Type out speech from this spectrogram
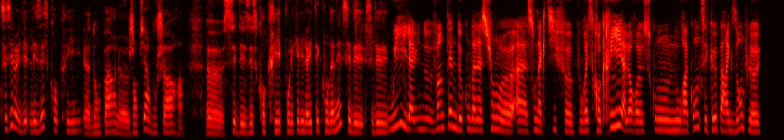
Cécile Olivier, les escroqueries euh, dont parle Jean-Pierre Bouchard, euh, c'est des escroqueries pour lesquelles il a été condamné? C'est des, des, Oui, il a une vingtaine de condamnations à son actif pour escroquerie. Alors, ce qu'on nous raconte, c'est que, par exemple,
